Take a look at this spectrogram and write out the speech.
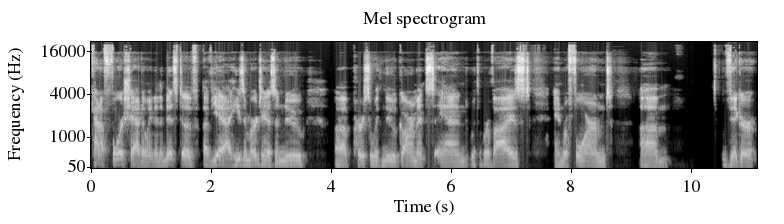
kind of foreshadowing in the midst of of yeah, he's emerging as a new uh, person with new garments and with revised and reformed. Um, vigor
